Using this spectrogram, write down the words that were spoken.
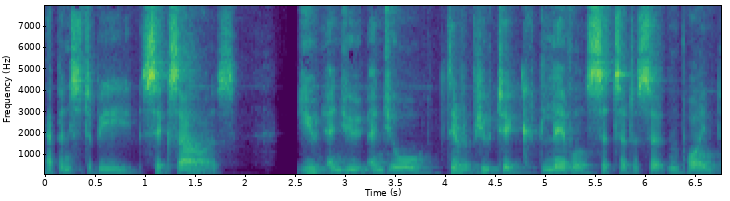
happens to be six hours, you and you and your therapeutic level sits at a certain point.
